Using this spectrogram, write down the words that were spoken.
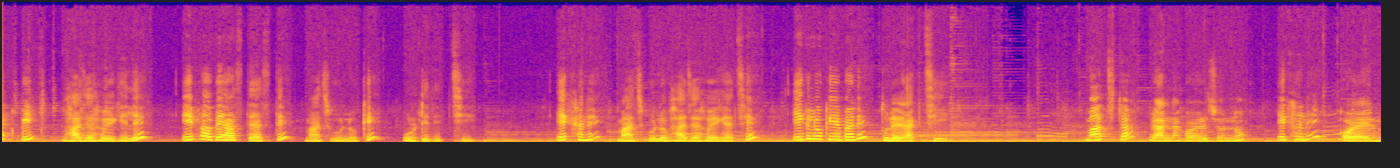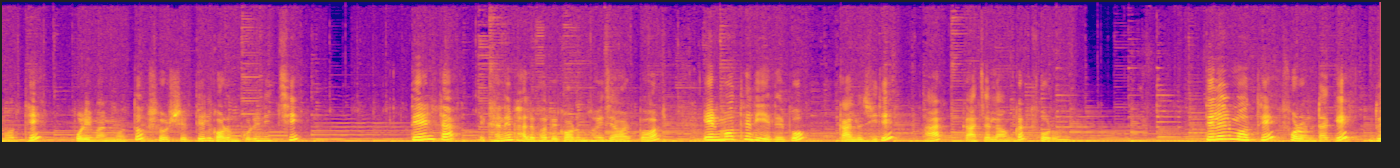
এক পিঠ ভাজা হয়ে গেলে এভাবে আস্তে আস্তে মাছগুলোকে উল্টে দিচ্ছি। এখানে মাছগুলো ভাজা হয়ে গেছে, এগুলোকে এবারে তুলে রাখছি। মাছটা রান্না করার জন্য এখানে কড়াইয়ের মধ্যে পরিমাণ মতো সর্ষের তেল গরম করে নিচ্ছি। তেলটা এখানে ভালোভাবে গরম হয়ে যাওয়ার পর এর মধ্যে দিয়ে দেব কালো জিরে আর কাঁচা লঙ্কার ফোড়ন। তেলের মধ্যে ফোড়নটাকে দু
